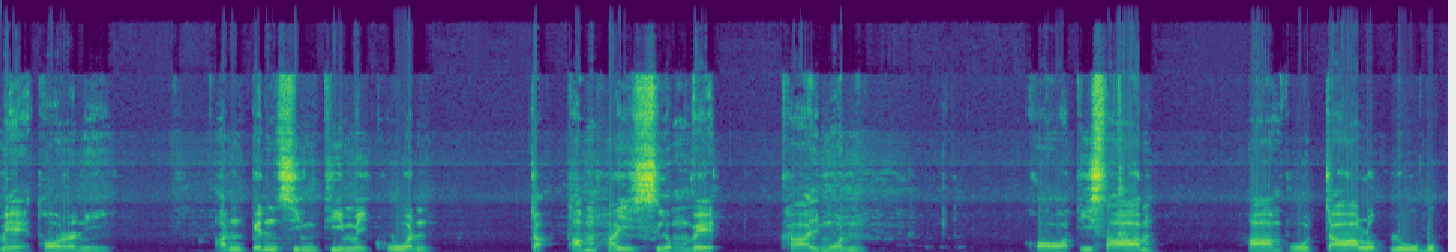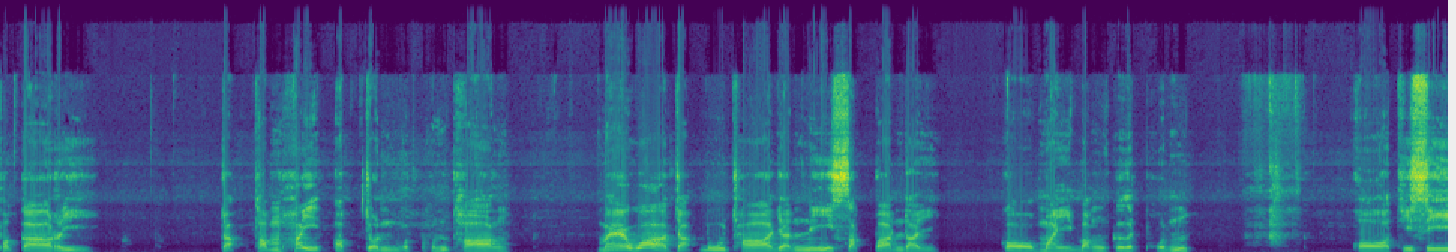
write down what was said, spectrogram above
แม่ธรณี อันเป็นสิ่งที่ไม่ควร จะทำให้เสื่อมเวทขายมนต์ ข้อที่สามห้ามพูดจาลบหลู่บุพการี จะทำให้อับจนหมดหนทาง แม้ว่าจะบูชายันนี้สักปานใด ก็ไม่บังเกิดผล ข้อที่สี่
